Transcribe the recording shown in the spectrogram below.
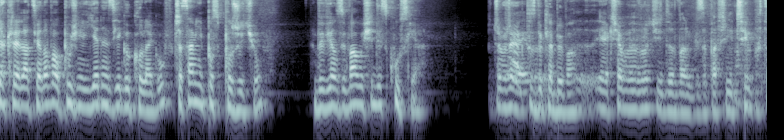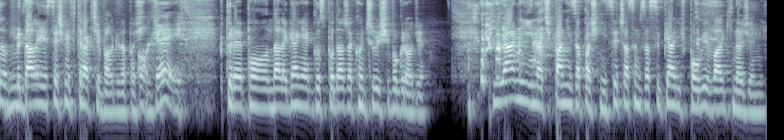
jak relacjonował później jeden z jego kolegów, czasami po spożyciu wywiązywały się dyskusje. Czym, Jak to zwykle bywa. Jak chciałbym wrócić do walk zapaśniczych, bo to... My dalej jesteśmy w trakcie walk zapaśniczych, Okej. które po naleganiach gospodarza kończyły się w ogrodzie. Pijani i naćpani zapaśnicy czasem zasypiali w połowie walki na ziemi.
